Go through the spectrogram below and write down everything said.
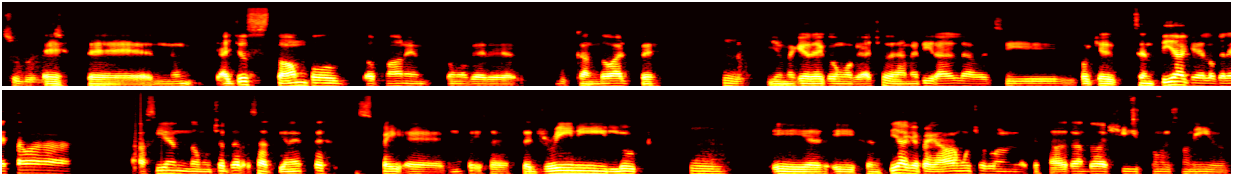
Super Este, no, I just stumbled upon him como que de, buscando arte. Mm. Y yo me quedé como que, hecho, déjame tirarle a ver si, porque sentía que lo que él estaba haciendo, muchos de, o sea, tiene este, eh, ¿cómo se dice? Este dreamy look. Mm, Y, y sentía que pegaba mucho con lo que estaba tratando de achieve con el sonido.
